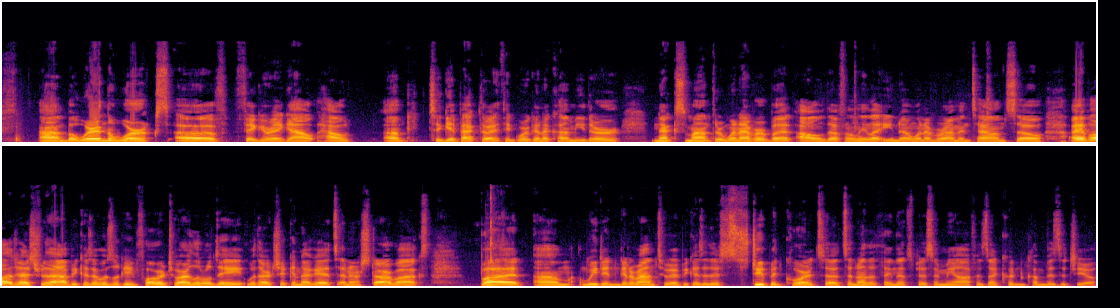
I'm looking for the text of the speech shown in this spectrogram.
um, but we're in the works of figuring out how um, to get back there. I think we're gonna come either next month or whenever, but I'll definitely let you know whenever I'm in town. So I apologize for that because I was looking forward to our little date with our chicken nuggets and our Starbucks, but um, we didn't get around to it because of this stupid court. So it's another thing that's pissing me off is I couldn't come visit you.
